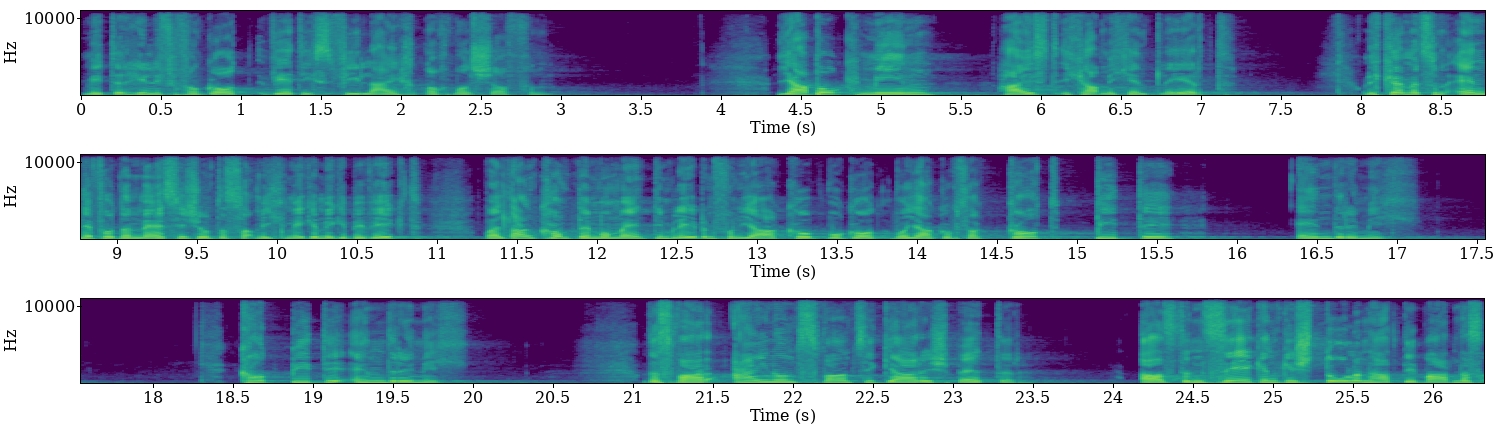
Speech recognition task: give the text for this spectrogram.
mit der Hilfe von Gott werde ich es vielleicht nochmal schaffen. Jabok Min heißt, ich habe mich entleert. Und ich komme zum Ende von der Message und das hat mich mega, mega bewegt, weil dann kommt der Moment im Leben von Jakob, wo, Gott, wo Jakob sagt, Gott, bitte ändere mich. Gott, bitte ändere mich. Das war 21 Jahre später als den Segen gestohlen hatte, waren das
